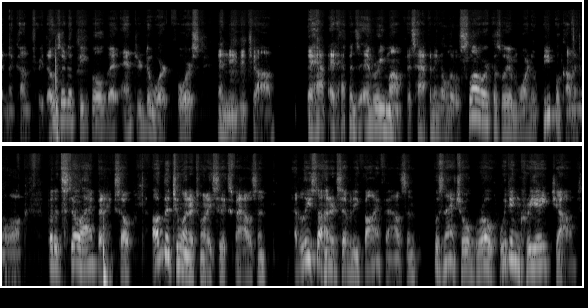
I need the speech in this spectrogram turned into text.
in the country. Those are the people that entered the workforce and need a job. They have it happens every month. It's happening a little slower because we have more new people coming along, but it's still happening. So of the 226,000, at least 175,000 was natural growth. We didn't create jobs.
